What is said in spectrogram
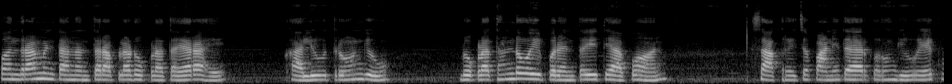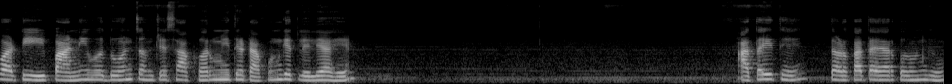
पंधरा मिनटानंतर आपला ढोकळा तयार आहे. खाली उतरवून घेऊ. ढोकळा थंड होईपर्यंत इथे आपण साखरेचं पाणी तयार करून घेऊ. एक वाटी पाणी व दोन चमचे साखर मी इथे टाकून घेतलेली आहे. आता इथे तडका तयार करून घेऊ.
